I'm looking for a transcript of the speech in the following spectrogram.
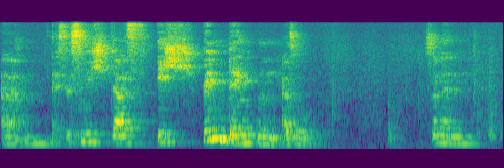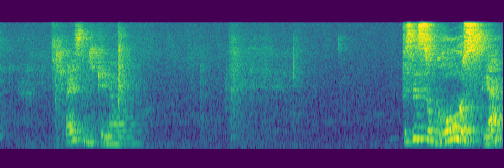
Ähm, es ist nicht das Ich bin denken, also, sondern ich weiß nicht genau. Das ist so groß, ja?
